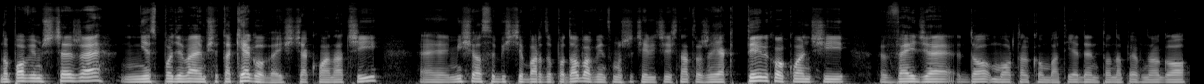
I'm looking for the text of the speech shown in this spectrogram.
No powiem szczerze, nie spodziewałem się takiego wejścia Kwana Chi. E, Mi się osobiście bardzo podoba, więc możecie liczyć na to, że jak tylko Quan Chi wejdzie do Mortal Kombat 1, to na pewno go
